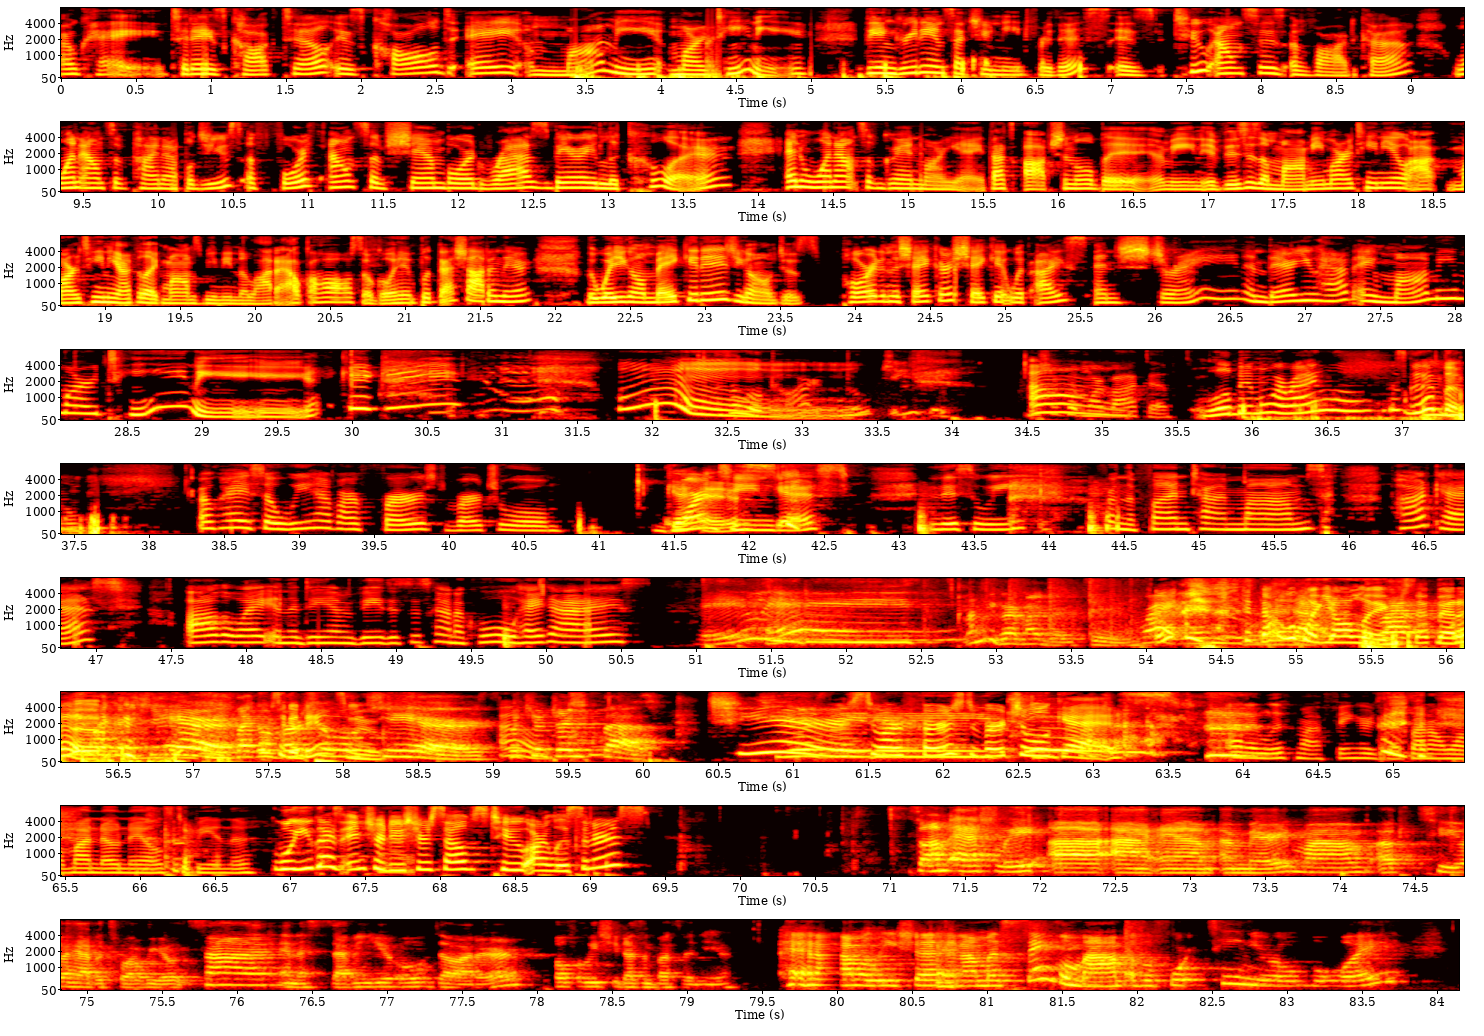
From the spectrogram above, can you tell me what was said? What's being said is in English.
Okay, today's cocktail is called a mommy martini. The ingredients that you need for this is two ounces of vodka, one ounce of pineapple juice, a fourth ounce of Chambord raspberry liqueur, and one ounce of Grand Marnier. That's optional, but I mean, if this is a mommy martini, I, martini, I feel like moms be needing a lot of alcohol, so go ahead and put that shot in there. The way you're gonna make it is you're gonna just pour it in the shaker, shake it with ice, and strain, and there you have a mommy martini. Kiki. It's a little tart. Oh, Jesus. I should put more Um, vodka. A little bit more, right? A little, that's good though. Okay, so we have our first virtual Guest. quarantine guest this week from the Fun Time Moms podcast, all the way in the DMV. This is kind of cool. Hey, guys. Hey, ladies. Let me grab my drink too. Right. That looked like y'all like set that We need up. Like a cheers, like a Looks like a dance virtual move. cheers. Put Oh, your drinks up. Cheers, Cheers, to our first ladies. virtual guest. I gotta lift my fingers if I don't want my no nails to be in the. Will you guys introduce yourselves to our listeners? So I'm Ashley. Uh, I am a married mom of two. I have a 12 year old son and a seven year old daughter. Hopefully, she doesn't bust in here. And I'm Alicia, and I'm a single mom of a 14 year old boy.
